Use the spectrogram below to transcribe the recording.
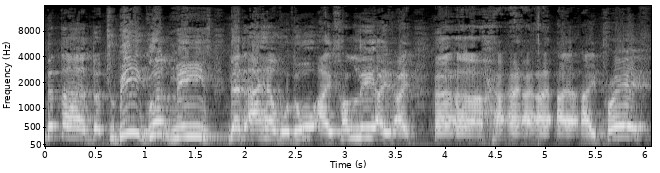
that uh, the, to be good means that I have wudu, I salli, I, I, uh, uh, I, I, I, pray,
